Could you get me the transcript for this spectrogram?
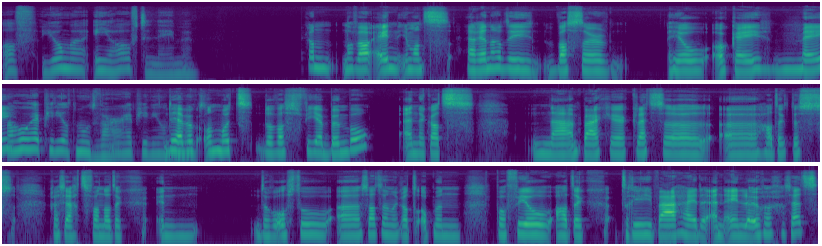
of jongen in je hoofd te nemen. Ik kan nog wel één iemand herinneren, die was er heel oké mee. Maar hoe heb je die ontmoet? Waar heb je die ontmoet? Die heb ik ontmoet, dat was via Bumble. En ik had na een paar keer kletsen, eh, had ik dus gezegd van dat ik in de rolstoel uh, zat. En ik had op mijn profiel had ik drie waarheden en één leugen gezet.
